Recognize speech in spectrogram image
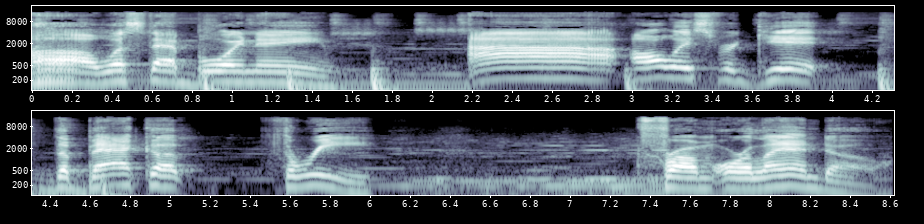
Oh, what's that boy name? I always forget the backup three from Orlando.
